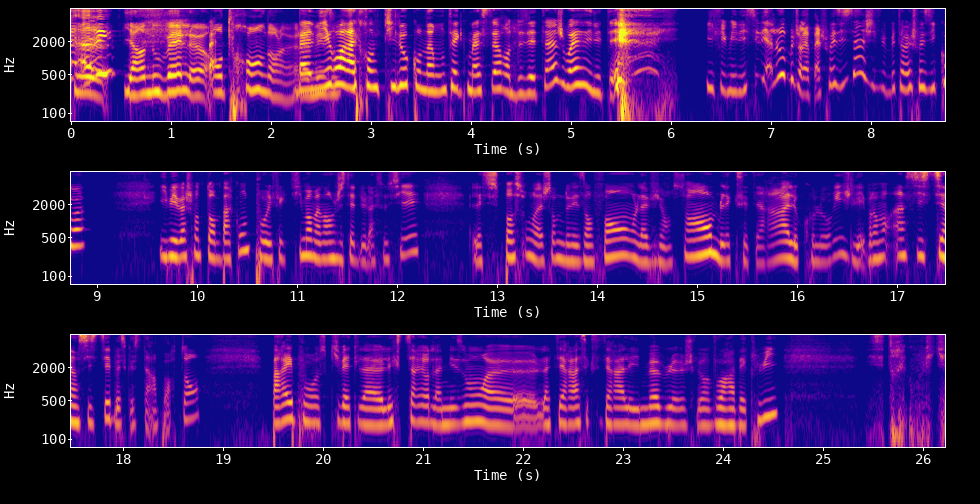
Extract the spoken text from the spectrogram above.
qu'il y a un nouvel euh, entrant dans la, la Bah, le miroir à 30 kilos qu'on a monté avec ma soeur en deux étages, ouais, il était. il fait, mais il est si bien lourd, mais j'aurais pas choisi ça. J'ai fait, mais t'aurais choisi quoi? Il met vachement de temps. Par contre, pour effectivement, maintenant, j'essaie de l'associer. La suspension dans la chambre de mes enfants, on l'a vu ensemble, etc. Le coloris, je l'ai vraiment insisté, insisté parce que c'était important. Pareil pour ce qui va être l'extérieur de la maison, euh, la terrasse, etc. Les meubles, je vais voir avec lui. C'est très compliqué.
